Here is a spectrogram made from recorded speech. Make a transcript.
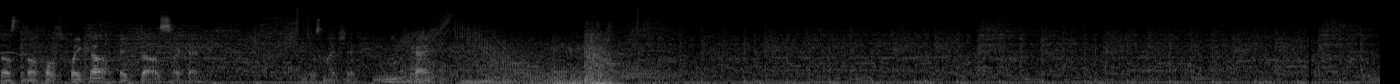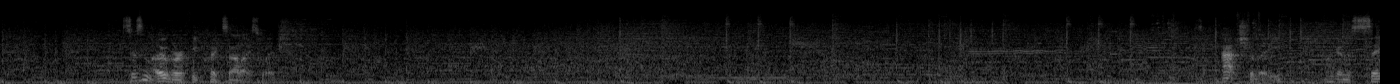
Does the Dusclops wake up? It does, okay. Just Nightshade. Okay. This isn't over if he clicks Ally Switch. Actually, I'm going to sing.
